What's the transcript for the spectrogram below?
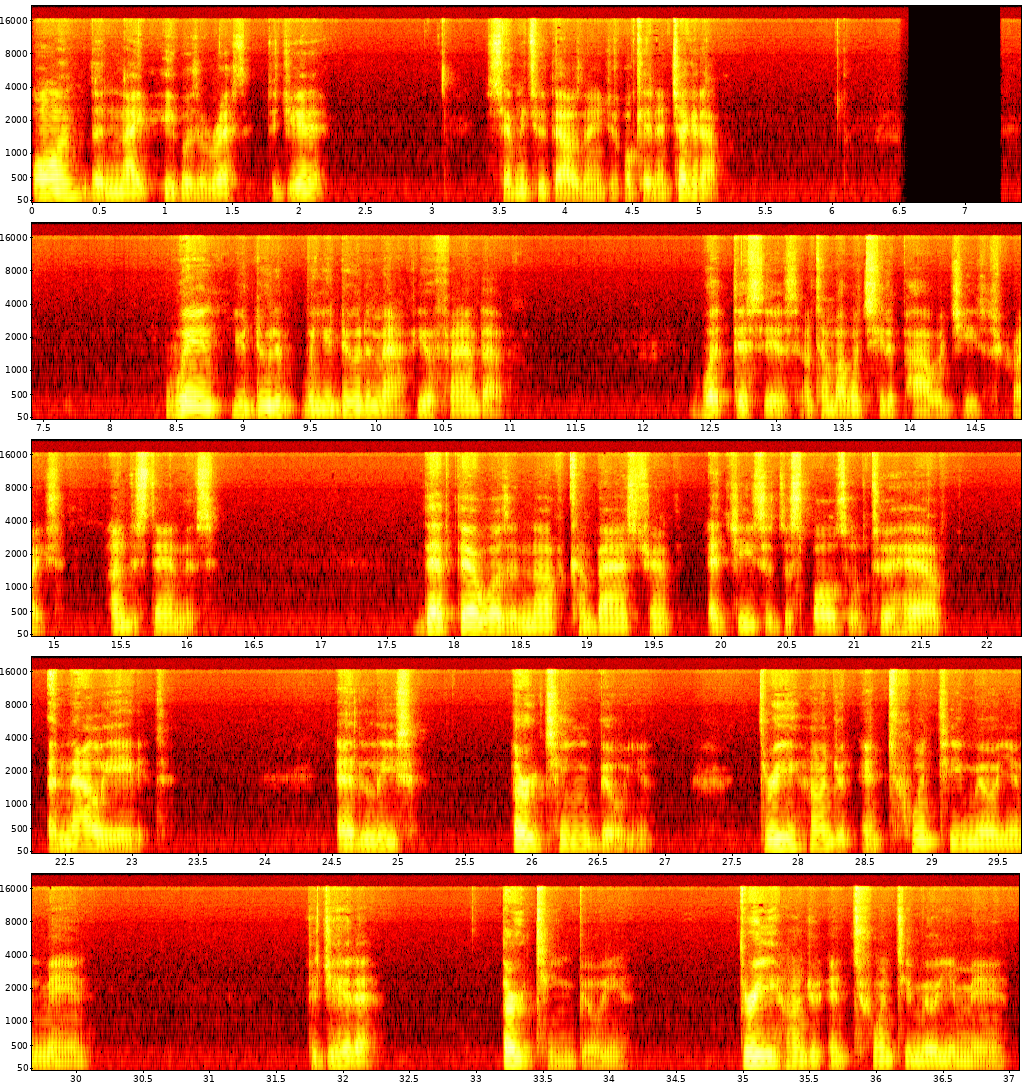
on the night he was arrested. Did you hear that? 72,000 angels. Okay, now check it out. When you do the when you do the math, you'll find out what this is. I'm talking about I want you to see the power of Jesus Christ. Understand this. That there was enough combined strength at Jesus' disposal to have annihilated at least 13 billion 320 million men. Did you hear that? 13 billion 320 million men,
